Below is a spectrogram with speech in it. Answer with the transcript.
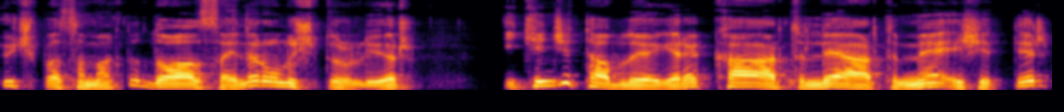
üç basamaklı doğal sayılar oluşturuluyor. İkinci tabloya göre k artı l artı m eşittir.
